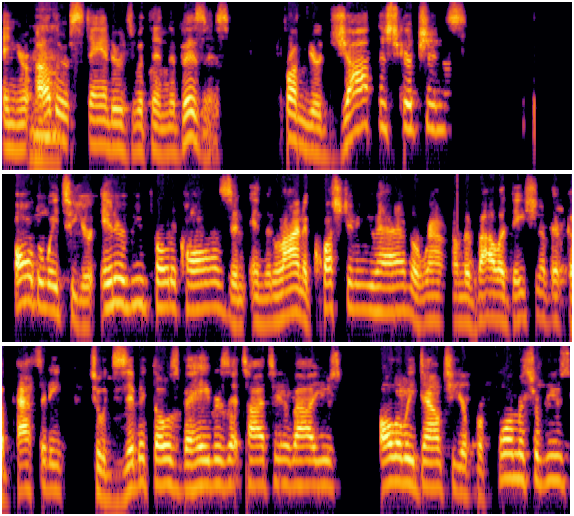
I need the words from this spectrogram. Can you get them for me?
and your mm. other standards within the business from your job descriptions all the way to your interview protocols and, and the line of questioning you have around the validation of their capacity to exhibit those behaviors that tie to your values, all the way down to your performance reviews.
